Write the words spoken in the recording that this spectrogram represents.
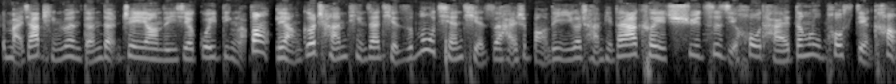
买家评论等等这样的一些规定了。放两个产品在帖子，目前帖子还是绑定一个产品，大家可以去自己后台登录 post 点 com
